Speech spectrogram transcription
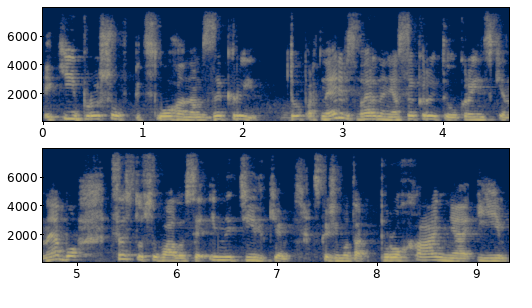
який пройшов під слоганом Закрий. До партнерів звернення закрити українське небо. Це стосувалося і не тільки, скажімо так, прохання і е,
